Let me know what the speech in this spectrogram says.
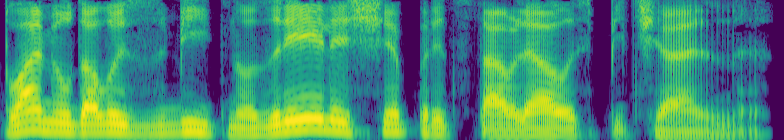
Пламя удалось сбить, но зрелище представлялось печальное.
